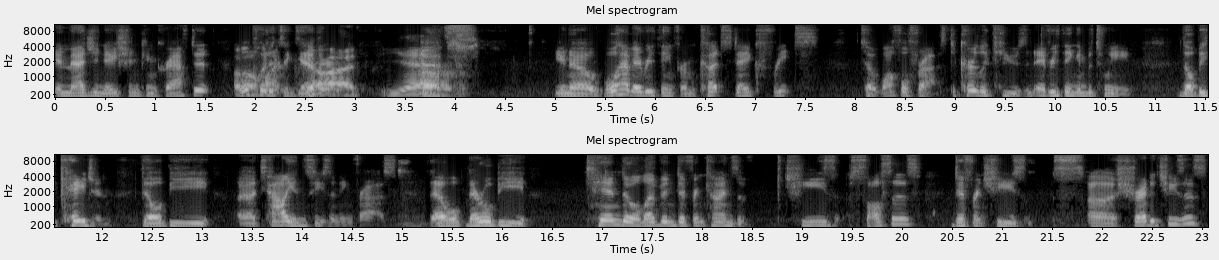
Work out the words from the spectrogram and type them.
imagination can craft it, we'll oh put it together. God. Yes. Um, you know, we'll have everything from cut steak frites to waffle fries to curlicues and everything in between. There'll be Cajun. There'll be uh, Italian seasoning fries. There will, there will be 10 to 11 different kinds of cheese sauces different cheese, uh, shredded cheeses,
